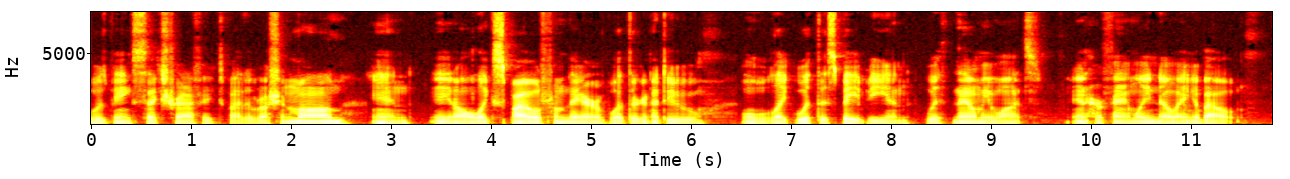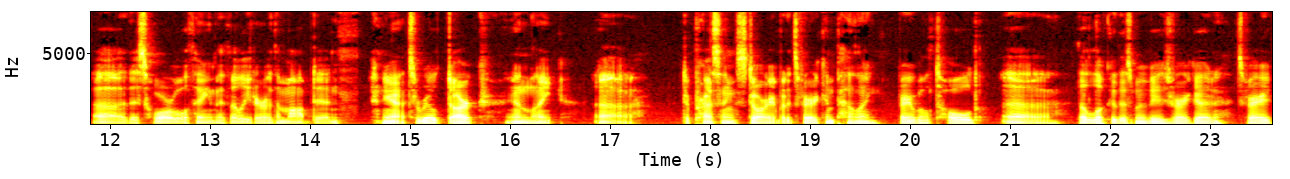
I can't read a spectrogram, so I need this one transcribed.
was being sex trafficked by the Russian mob, and it all like spiraled from there of what they're gonna do, like with this baby and with Naomi Watts and her family knowing about uh, this horrible thing that the leader of the mob did. And yeah, it's a real dark and like uh, depressing story, but it's very compelling, very well told. Uh, the look of this movie is very good. It's a very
